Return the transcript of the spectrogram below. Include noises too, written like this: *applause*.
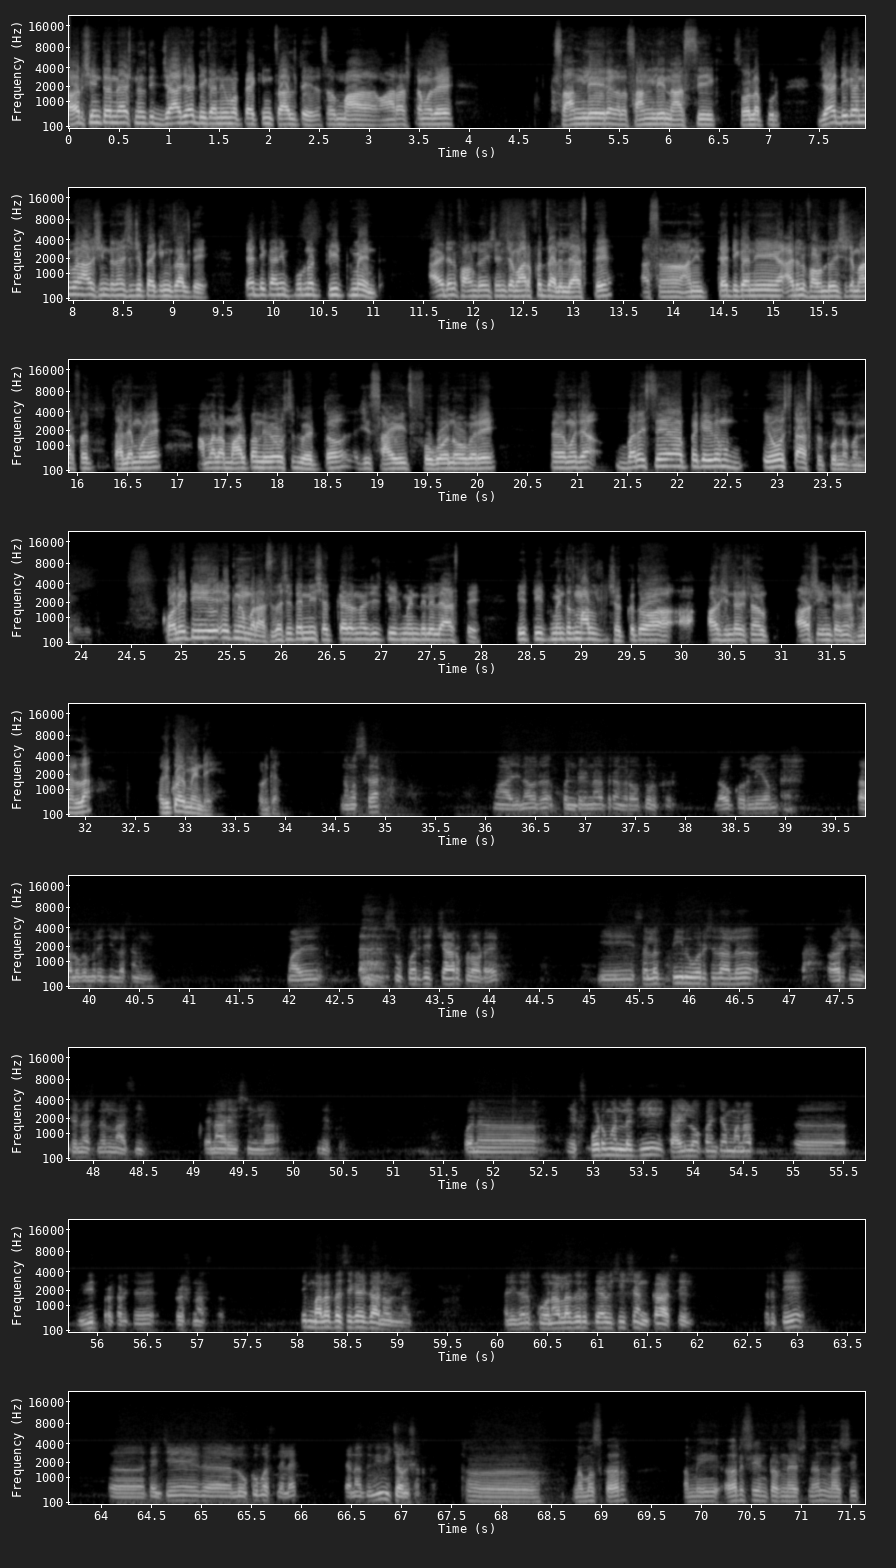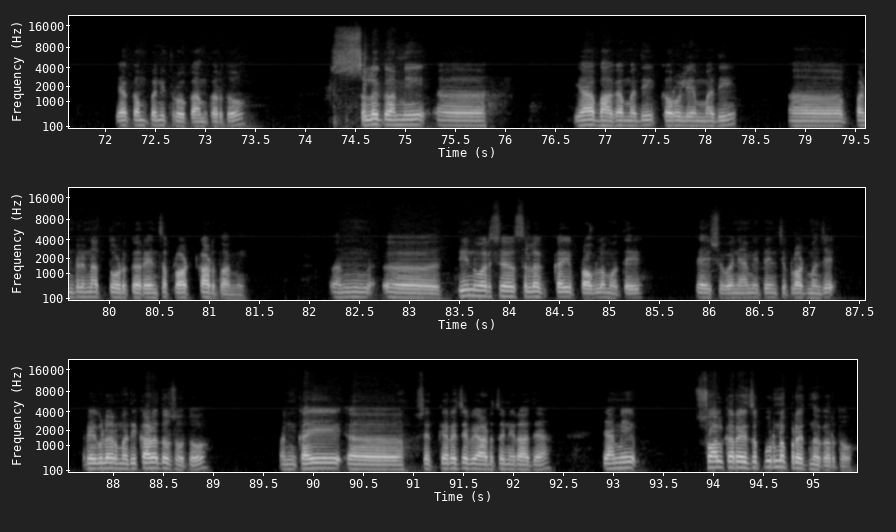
Harsh international ती ज्या ज्या ठिकाणी पॅकिंग चालते जसं महाराष्ट्रामध्ये सांगली एरिया सांगली नाशिक सोलापूर ज्या ठिकाणी पण हर्ष इंटरनॅशनलची पॅकिंग चालते त्या ठिकाणी पूर्ण ट्रीटमेंट आयडल फाउंडेशनच्या मार्फत झालेली असते. असं आणि त्या ठिकाणी आयडल फाउंडेशनच्या मार्फत झाल्यामुळे आम्हाला माल पण व्यवस्थित भेटतो. त्याची साईज फुगवण वगैरे म्हणजे बरेचसे पैकी एकदम व्यवस्थित असतात पूर्णपणे. क्वालिटी एक नंबर असते. जसे त्यांनी शेतकऱ्यांना जी ट्रीटमेंट दिलेली असते ती ट्रीटमेंटच माल शक्यतो आर्श इंटरनॅशनल आर्श इंटरनॅशनलला रिक्वायरमेंट आहे थोडक्यात. नमस्कार. माझे नाव र- पंढरीनाथ रंगराव तोडकर गाव कोर्लियम तालुका मिरज जिल्हा सांगली. माझे *clears throat* सुपरचे चार प्लॉट आहेत. की सलग तीन वर्ष झालं हर्ष इंटरनॅशनल नाशिक त्यांना हार्वेस्टिंगला देते पण एक्सपोर्ट म्हणलं की काही लोकांच्या मनात अं, विविध प्रकारचे प्रश्न असतात. ते मला तसे काही जाणवले नाहीत. आणि जर कोणाला जर त्याविषयी शंका असेल तर ते त्यांचे लोक बसलेले आहेत. त्यांना तुम्ही विचारू शकता. नमस्कार. आम्ही अर्श इंटरनॅशनल नाशिक या कंपनी थ्रू काम करतो. सलग आम्ही या भागामध्ये करोलियममध्ये पंढरीनाथ तोडकर यांचा प्लॉट काढतो आम्ही. पण तीन वर्ष सलग काही प्रॉब्लेम होते. त्या हिशोबाने आम्ही त्यांचे प्लॉट म्हणजे रेग्युलरमध्ये काढतच होतो. पण काही शेतकऱ्याच्या बी अडचणी राहत्या त्या आम्ही सॉल्व करायचा पूर्ण प्रयत्न करतो.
